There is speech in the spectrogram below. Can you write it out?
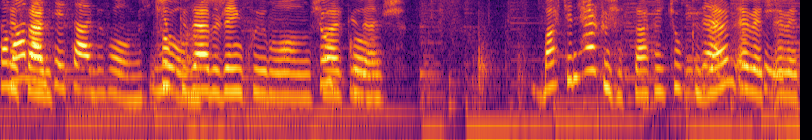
Tamamen tesadüf. tesadüf olmuş. iyi Çok olmuş. güzel bir renk uyumu olmuş. Çok harika güzel. olmuş. Bahçenin her köşesi zaten çok güzel. Güzel, çok evet, keyifli. evet.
